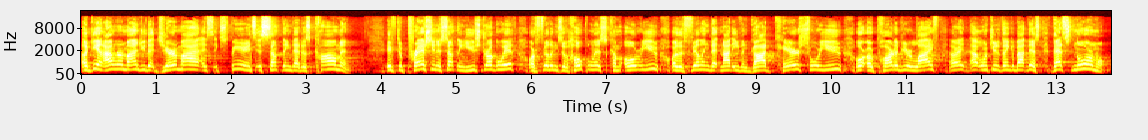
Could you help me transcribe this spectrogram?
Again, I remind you that Jeremiah's experience is something that is common. If depression is something you struggle with, or feelings of hopelessness come over you, or the feeling that not even God cares for you or, or part of your life, all right, I want you to think about this. That's normal.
